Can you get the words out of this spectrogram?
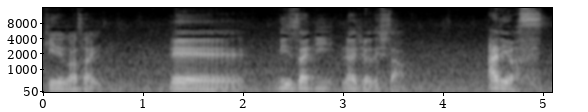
聞いてください。えー、水谷ラジオでした。アディオス。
